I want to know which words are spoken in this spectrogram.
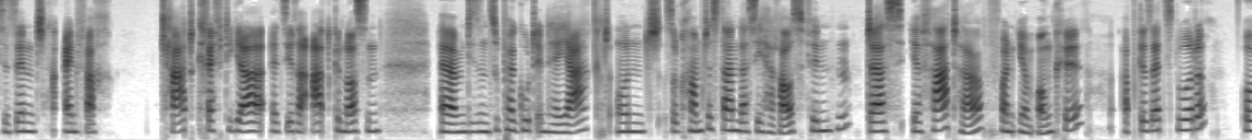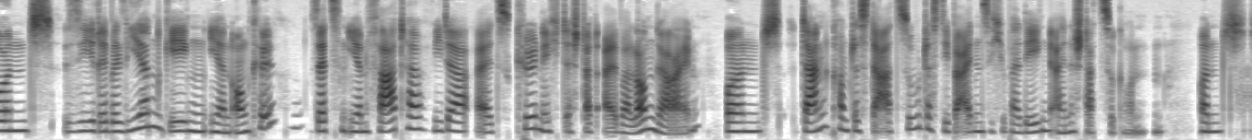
sie sind einfach tatkräftiger als ihre Artgenossen. Ähm, die sind super gut in der Jagd und so kommt es dann, dass sie herausfinden, dass ihr Vater von ihrem Onkel abgesetzt wurde und sie rebellieren gegen ihren Onkel, setzen ihren Vater wieder als König der Stadt Alba Longa ein. Und dann kommt es dazu, dass die beiden sich überlegen, eine Stadt zu gründen. Und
